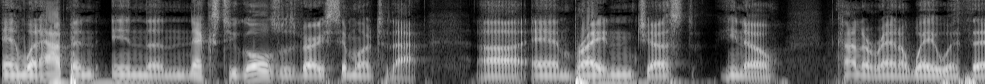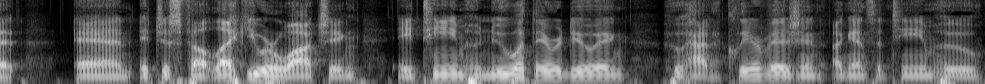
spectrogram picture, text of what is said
and what happened in the next two goals was very similar to that. Uh, and Brighton just, you know, kind of ran away with it. And it just felt like you were watching a team who knew what they were doing, who had a clear vision against a team who,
